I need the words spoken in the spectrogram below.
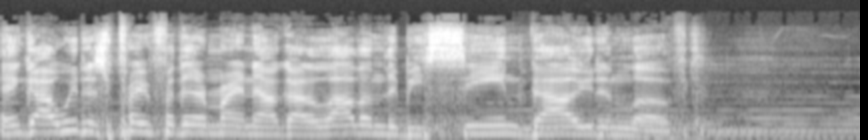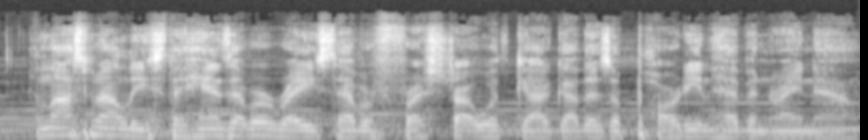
And God, we just pray for them right now. God, allow them to be seen, valued, and loved. And last but not least, the hands that were raised to have a fresh start with God. God, there's a party in heaven right now,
